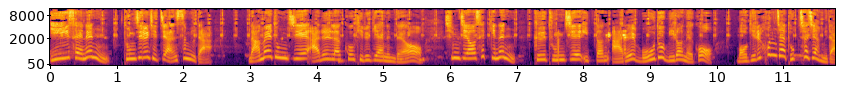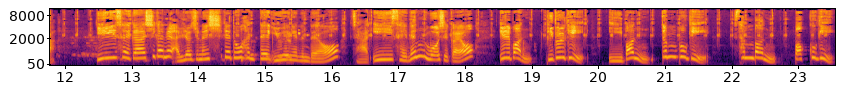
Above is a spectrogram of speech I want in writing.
이 새는 둥지를 짓지 않습니다. 남의 둥지에 알을 낳고 기르게 하는데요. 심지어 새끼는 그 둥지에 있던 알을 모두 밀어내고 먹이를 혼자 독차지합니다. 이 새가 시간을 알려주는 시계도 한때 유행했는데요. 자, 이 새는 무엇일까요? 1번 비둘기, 2번 뜸부기, 3번 뻐꾸기.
